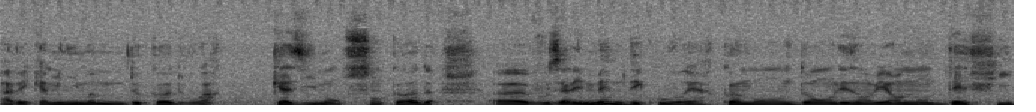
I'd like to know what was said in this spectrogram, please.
avec un minimum de code, voire quasiment sans code. vous allez même découvrir comment dans les environnements Delphi,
